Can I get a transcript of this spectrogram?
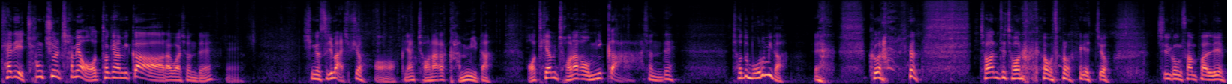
테디 청취율 참여 어떻게 합니까? 라고 하셨는데, 예. 신경 쓰지 마십시오. 어, 그냥 전화가 갑니다. 어떻게 하면 전화가 옵니까? 하셨는데, 저도 모릅니다. 예. 그걸 알면 저한테 전화가 오도록 하겠죠. 7038님,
